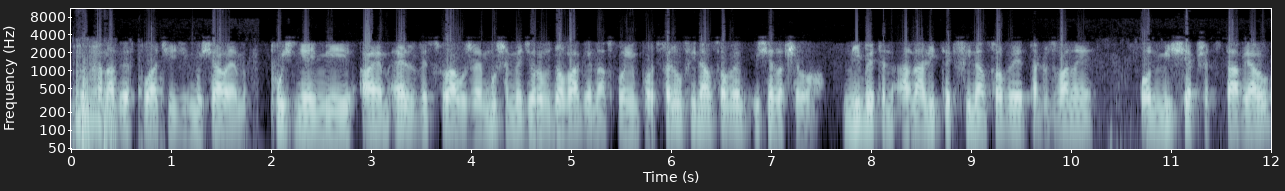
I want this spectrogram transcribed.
do Mhm. Kanady wpłacić, musiałem, później mi AML wysłał, że muszę mieć równowagę na swoim portfelu finansowym i się zaczęło. Niby ten analityk finansowy, tak zwany, on mi się przedstawiał,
